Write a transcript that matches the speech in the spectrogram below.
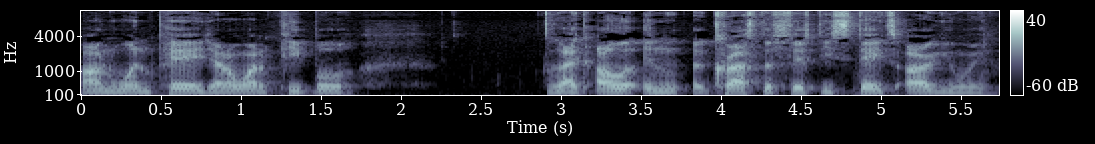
on one page. I don't want people like all in across the fifty states arguing.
